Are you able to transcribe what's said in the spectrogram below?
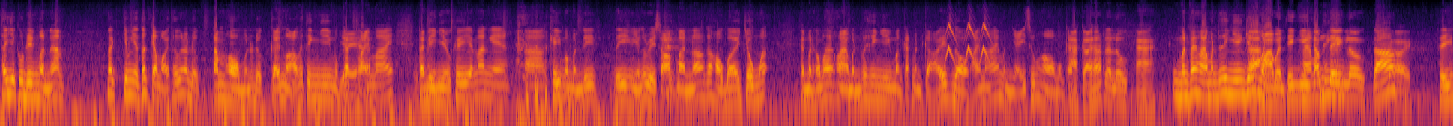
thế giới của riêng mình á anh. Nó giống như tất cả mọi thứ nó được tâm hồn mình nó được cởi mở với thiên nhiên một Vậy cách hả? thoải mái. Tại vì nhiều khi em nói anh nghe à, khi mà mình đi đi những cái resort mà nó có hồ bơi chung á thì mình không thể hòa mình với thiên nhiên bằng cách mình cởi đồ thoải mái mình nhảy xuống hồ một cách. À cởi hết ra luôn. À, mình phải hòa mình với thiên nhiên chứ à hòa mình thiên nhiên thiên tiên luôn. Đó. Rồi. Thì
